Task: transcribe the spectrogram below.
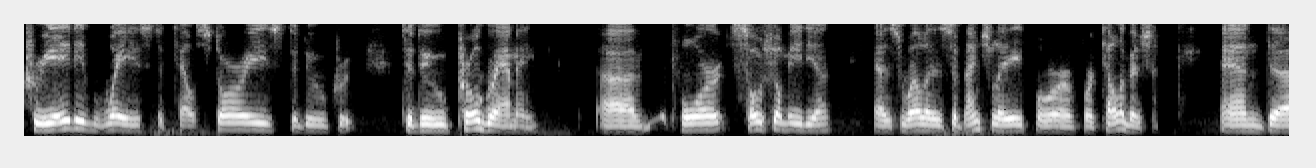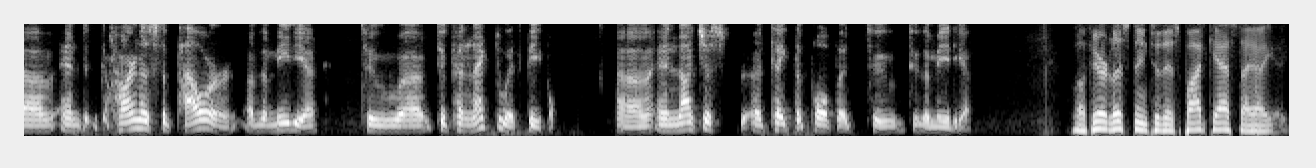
creative ways to tell stories, to do to do programming uh, for social media, as well as eventually for for television, and uh, and harness the power of the media to uh, to connect with people, uh, and not just uh, take the pulpit to to the media. Well, if you're listening to this podcast, I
